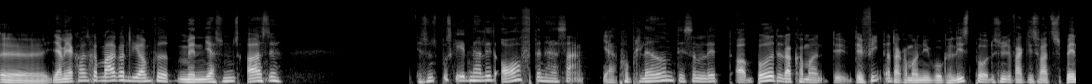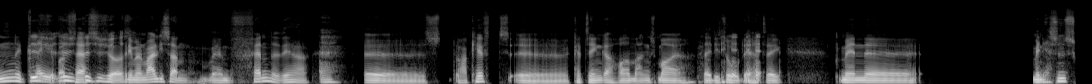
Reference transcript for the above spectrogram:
Øh, jamen, jeg kan også godt meget godt lide omkvædet, men jeg synes også, jeg synes måske, den er lidt off, den her sang. Ja. På pladen, det er sådan lidt, og både det, der kommer, det, det er fint, at der kommer en ny vokalist på, det synes jeg faktisk var et spændende Det, greb det, at tage. det, synes jeg også. Fordi man var lige sådan, hvem fanden er det her? Ja. Øh, har kæft, øh, kan tænke røget mange smøger, da de tog det her take. Men, øh, men jeg synes,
